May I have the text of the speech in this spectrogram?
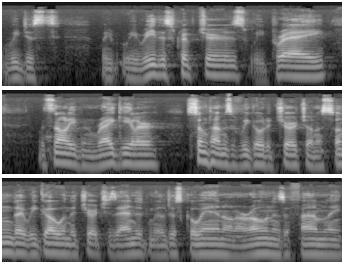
we just, we, we read the scriptures, we pray. It's not even regular. Sometimes, if we go to church on a Sunday, we go when the church is ended and we'll just go in on our own as a family.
